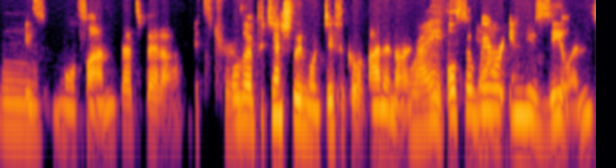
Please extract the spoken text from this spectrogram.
Mm, is more fun. That's better. it's true Although potentially more difficult. I don't know. right Also, we were in New Zealand.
